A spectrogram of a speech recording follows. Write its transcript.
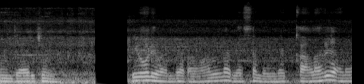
വിചാരിക്കുന്നു. അടിപൊളി വണ്ടിയാണ് നല്ല രസമുണ്ട്. ഇതിന്റെ കളറാണ്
